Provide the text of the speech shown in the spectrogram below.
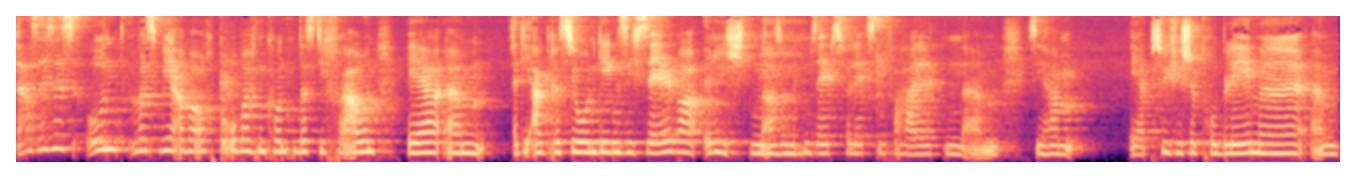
das ist es. Und was wir aber auch beobachten konnten, dass die Frauen eher ähm, die Aggression gegen sich selber richten, also mhm. mit dem selbstverletzten Verhalten. Ähm, sie haben eher psychische Probleme, ähm,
